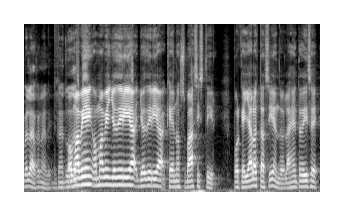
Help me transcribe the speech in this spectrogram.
¿Verdad? Entonces, tú O más bien, o más bien yo diría, yo diría que nos va a asistir. Porque ya lo está haciendo. La gente dice,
